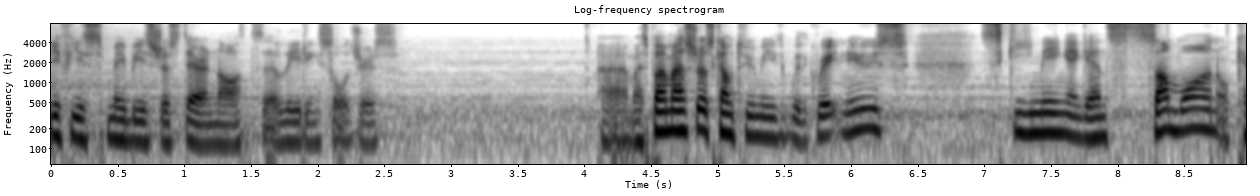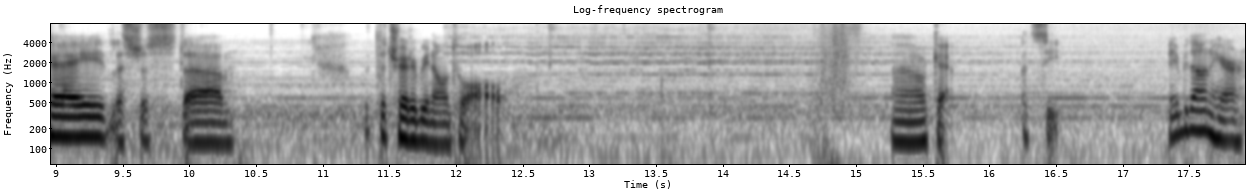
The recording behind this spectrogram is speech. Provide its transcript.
If he's, maybe he's just there not uh, leading soldiers. Uh, my spy master has come to me with great news. Scheming against someone. Okay, let's just um, let the traitor be known to all. Uh, okay, let's see. Maybe down here.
